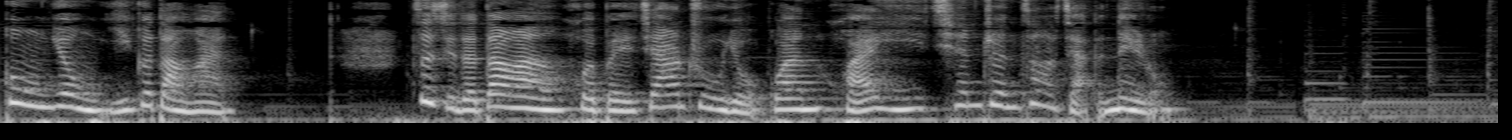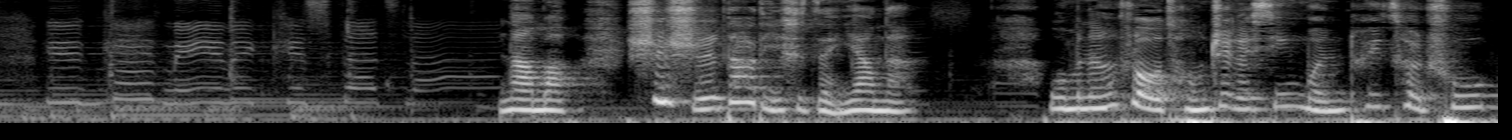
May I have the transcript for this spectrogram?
共用一个档案，自己的档案会被加注有关怀疑签证造假的内容。那么，事实到底是怎样呢？我们能否从这个新闻推测出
